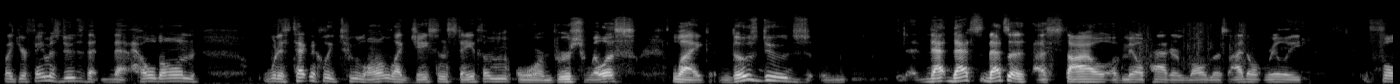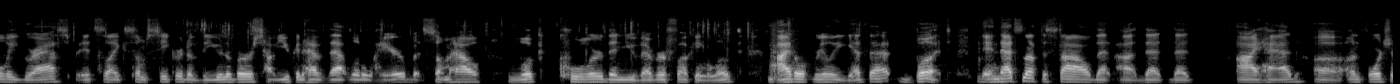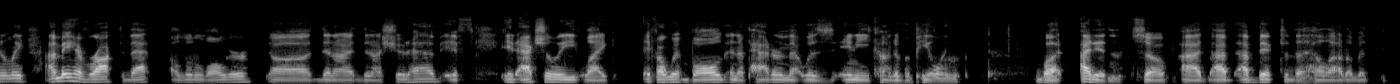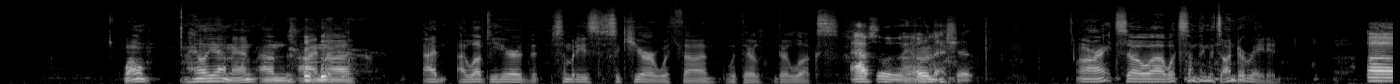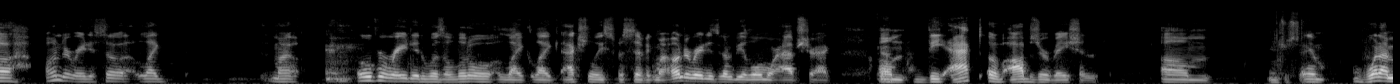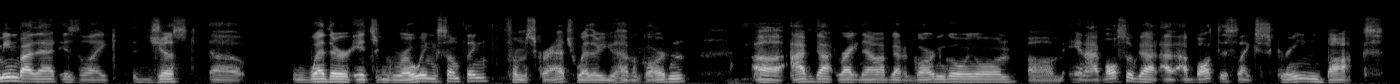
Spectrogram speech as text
like your famous dudes that that held on what is technically too long like jason statham or bruce willis like those dudes that that's that's a, a style of male pattern baldness i don't really fully grasp. It's like some secret of the universe how you can have that little hair but somehow look cooler than you've ever fucking looked. I don't really get that but and that's not the style that uh, that that I had. Uh, unfortunately, I may have rocked that a little longer uh, than I than I should have if it actually like if I went bald in a pattern that was any kind of appealing. But I didn't, so I I, I bicked the hell out of it. well, hell yeah, man. Um, I'm uh, I I love to hear that somebody's secure with uh with their their looks. Absolutely Um, own that shit. All right, so uh, what's something that's underrated? Uh, underrated. So like my overrated was a little like like actually specific. My underrated is going to be a little more abstract. Um, the act of observation. Um, Interesting. and what I mean by that is like just uh, whether it's growing something from scratch, whether you have a garden. Uh, I've got right now. I've got a garden going on, um, and I've also got. I, I bought this like screen box,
